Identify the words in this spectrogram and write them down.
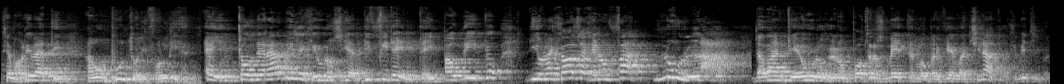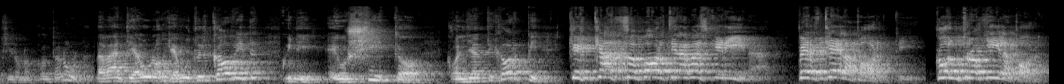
Siamo arrivati a un punto di follia. È intollerabile che uno sia diffidente, impaurito di una cosa che non fa nulla davanti a uno che non può trasmetterlo perché è vaccinato, altrimenti il vaccino non conta nulla. Davanti a uno che ha avuto il Covid, quindi è uscito con gli anticorpi, che cazzo porti la mascherina? Perché la porti? Contro chi la porti?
